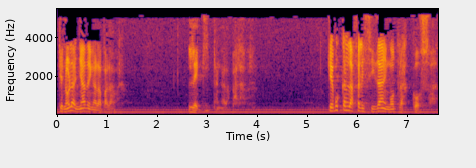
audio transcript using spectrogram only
que no le añaden a la palabra, le quitan a la palabra que buscan la felicidad en otras cosas,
